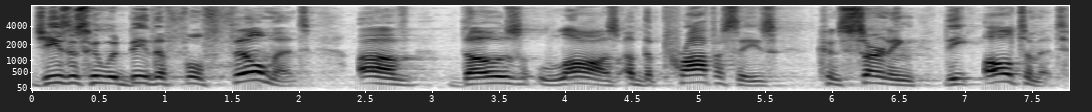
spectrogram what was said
Jesus, who would be the fulfillment of those laws, of the prophecies concerning the ultimate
